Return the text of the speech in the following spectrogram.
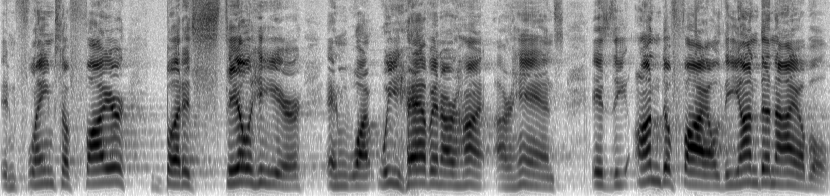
in flames of fire, but it's still here. And what we have in our, our hands is the undefiled, the undeniable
